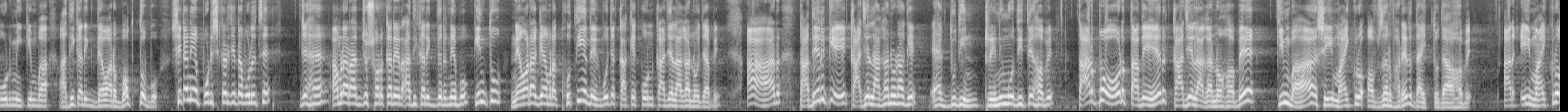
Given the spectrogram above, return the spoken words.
কর্মী কিংবা আধিকারিক দেওয়ার বক্তব্য, সেটা নিয়ে পরিষ্কার যেটা বলেছে যে হ্যাঁ আমরা রাজ্য সরকারের আধিকারিকদের নেব, কিন্তু নেওয়ার আগে আমরা খতিয়ে দেখব যে কাকে কোন কাজে লাগানো যাবে। আর তাদেরকে কাজে লাগানোর আগে এক দুদিন ট্রেনিংও দিতে হবে। তারপর তাদের কাজে লাগানো হবে কিংবা সেই মাইক্রো অবজারভারের দায়িত্ব দেওয়া হবে। আর এই মাইক্রো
